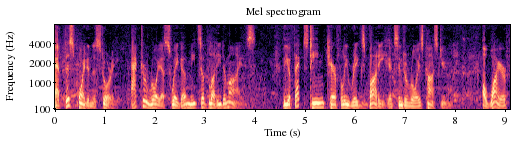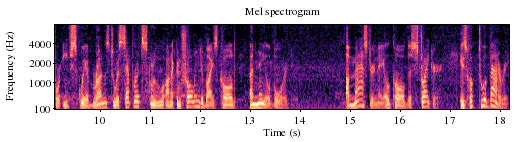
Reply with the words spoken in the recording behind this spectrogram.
At this point in the story, actor Roy Asuega meets a bloody demise. The effects team carefully rigs body hits into Roy's costume. A wire for each squib runs to a separate screw on a controlling device called a nail board. A master nail called the striker is hooked to a battery.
